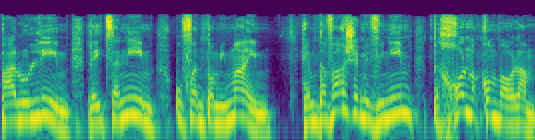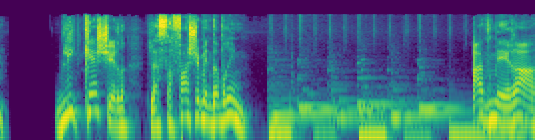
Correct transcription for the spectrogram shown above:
פעלולים, ליצנים ופנטומימיים הם דבר שמבינים בכל מקום בעולם, בלי קשר לשפה שמדברים. עד מהרה,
